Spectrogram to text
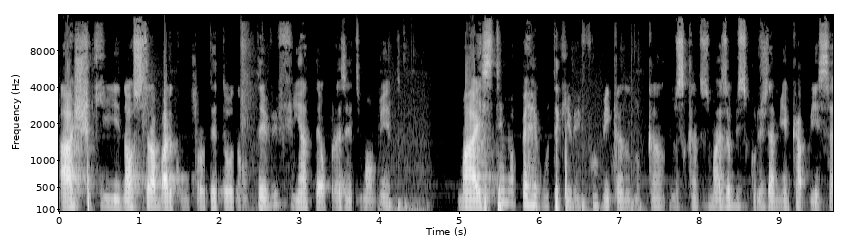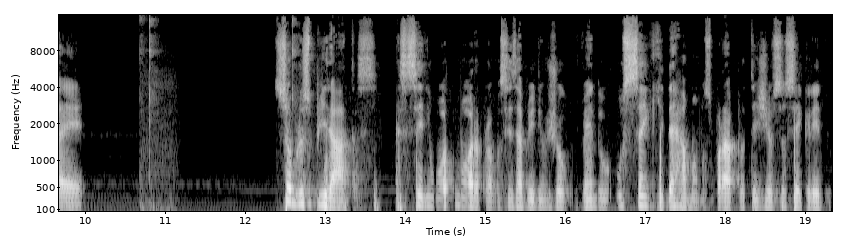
Acho que nosso trabalho como protetor não teve fim até o presente momento. Mas tem uma pergunta que vem formigando no can- nos cantos mais obscuros da minha cabeça é sobre os piratas. Essa seria uma ótima hora para vocês abrirem o jogo vendo o sangue que derramamos para proteger o seu segredo.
